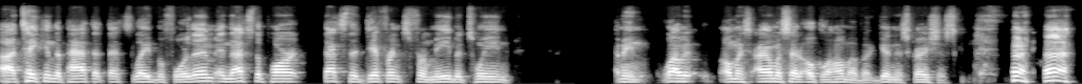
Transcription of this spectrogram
uh, taking the path that that's laid before them. And that's the part that's the difference for me between I mean, well, I almost I almost said Oklahoma, but goodness gracious.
